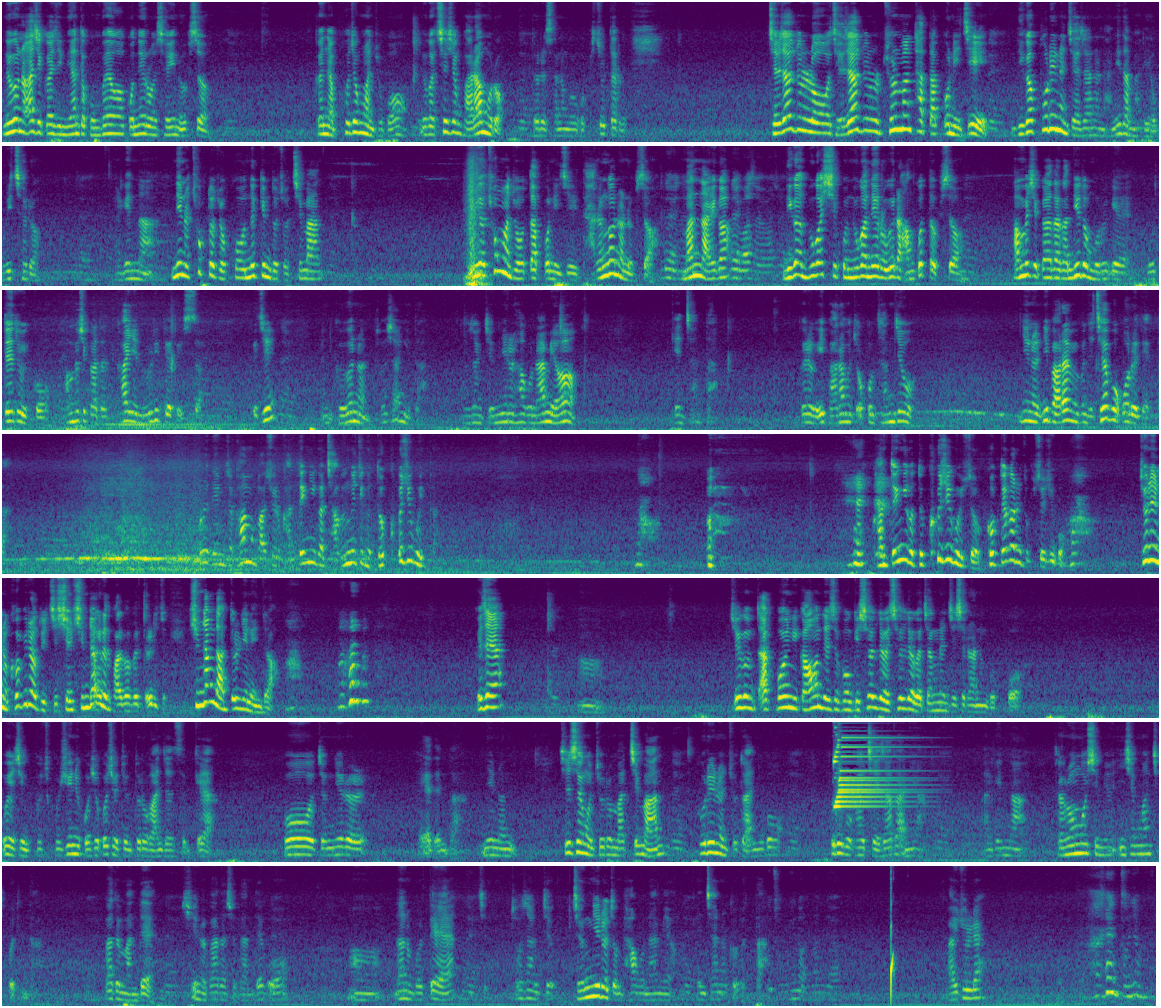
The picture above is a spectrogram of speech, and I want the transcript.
너는 아직까지 니한테 공부해갖고 내려온 서인 없어. 네. 그냥 포정만 주고 너가 최정 바람으로 네. 들어 사는 거고 핏줄 따르 제자줄로 제자줄 줄만 탔다 뿐이지 네. 네가 뿌리는 제자는 아니다 말이야 우리처럼 네. 알겠나? 니는 촉도 좋고 느낌도 좋지만 네 가 촉만 좋았다 뿐이지 다른 거는 없어 네. 네. 맞나 아이가? 네, 맞아요. 맞아요. 네가 누가 씻고 누가 내려오고 이런 아무것도 없어 네. 한 번씩 가다가 니도 모르게 올 때도 있고 네. 한 번씩 가다가 가위에 눌릴 때도 있어 네. 그지? 네. 아니 그거는 조상이다. 조상 정리를 하고 나면 괜찮다. 그리고 이 바람은 조금 잠재워. 니는 이 바람이 뭔지 제법 오래됐다. 오래되면서 가면 갈수록 간땡이가 작은 거지가 더 커지고 있다. 간땡이가 더 커지고 있어. 겁대가리도 없어지고. 전에는 겁이라도 있지. 심, 심장이라도 발발발 떨리지. 심장도 안 떨리네, 이제. 그제? 어. 지금 딱 보니 가운데서 보기 설녀가 설녀가 장난짓을 하는 거고. 왜 지금 구- 구신이 고셔고셔 좀 들어가 앉았을게. 그 정리를 해야 된다. 니는 지성은 주로 맞지만 네. 부리는 주도 아니고 네. 그리고 갈 제자도 아니야. 네. 알겠나? 잘못 모시면 인생 망치 버린다. 네. 받으면 안 돼. 네. 신을 받아서도 안 되고. 어, 나는 볼때 네. 조상 저- 정리를 좀 하고 나면 네. 괜찮을 것 같다. 그 정리는 얼마인데요? 많이 줄래? 돈이 없는데.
